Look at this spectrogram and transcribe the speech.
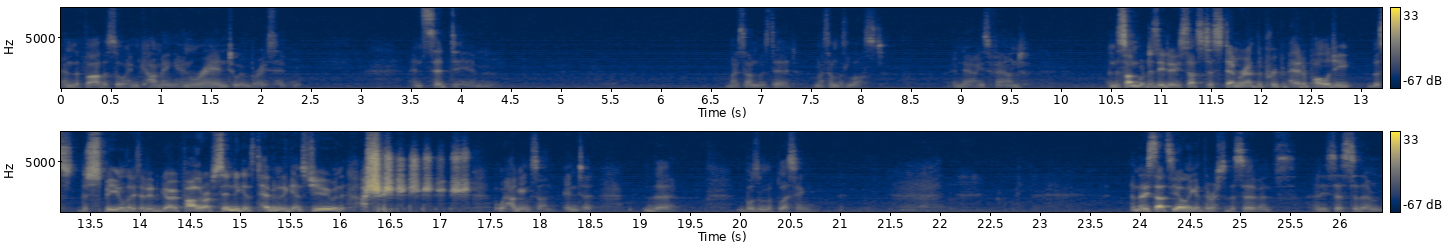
And the father saw him coming and ran to embrace him and said to him, my son was dead. My son was lost. And now he's found. And the son, what does he do? He starts to stammer out the pre prepared apology, the, the spiel that he said he'd go, Father, I've sinned against heaven and against you. And ah, shh, shh, shh, shh, shh. we're hugging son into the bosom of blessing. And then he starts yelling at the rest of the servants. And he says to them,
